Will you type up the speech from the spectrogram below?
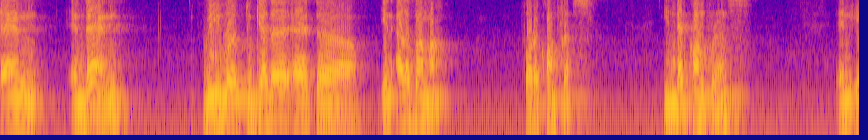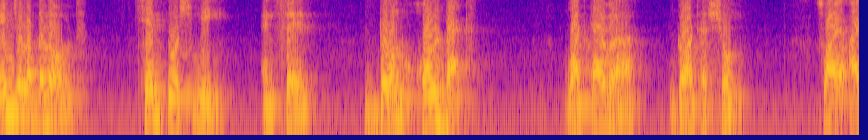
And and then we were together at uh, in Alabama for a conference. In that conference, an angel of the Lord came towards me and said, Don't hold back whatever God has shown. So I, I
